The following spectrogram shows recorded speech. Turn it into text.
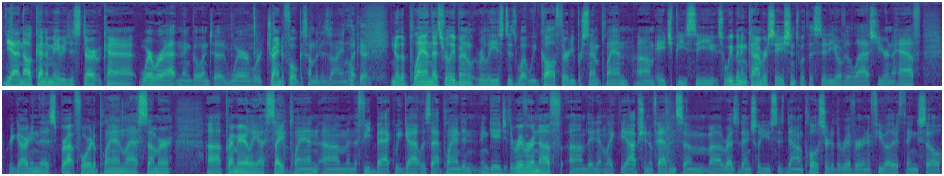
Yeah, and I'll kind of maybe just start kind of where we're at and then go into where we're trying to focus on the design. But, okay. You know, the plan that's really been released is what we'd call a 30% plan, um, HPC. So we've been in conversations with the city over the last year and a half regarding this, brought forward a plan last summer uh, primarily a site plan. Um, and the feedback we got was that plan didn't engage the river enough. Um, they didn't like the option of having some uh, residential uses down closer to the river and a few other things. So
